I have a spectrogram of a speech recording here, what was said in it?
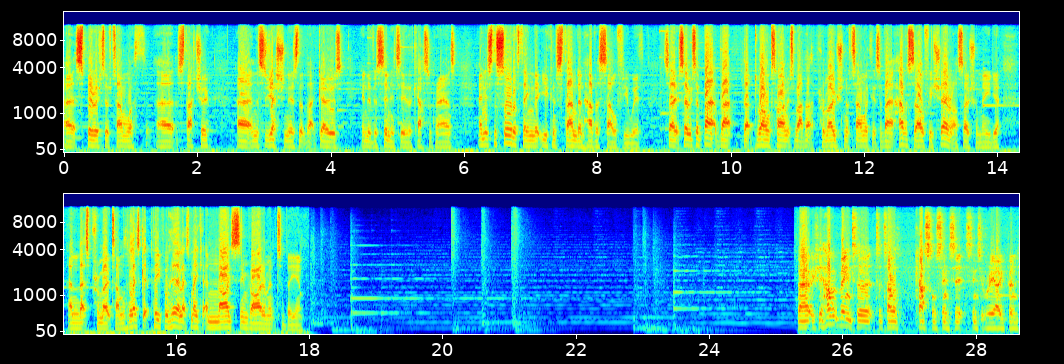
uh, Spirit of Tamworth uh, statue. Uh, and the suggestion is that that goes in the vicinity of the castle grounds. And it's the sort of thing that you can stand and have a selfie with. So so it's about that that dwell time it's about that promotion of Tamworth it's about have a selfie share it on social media and let's promote Tamworth. Let's get people here let's make it a nice environment to be in. Now if you haven't been to, to Tamworth Castle since it since it reopened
